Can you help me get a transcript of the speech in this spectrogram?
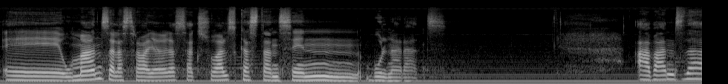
eh, humans de les treballadores sexuals que estan sent vulnerats. Abans de,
